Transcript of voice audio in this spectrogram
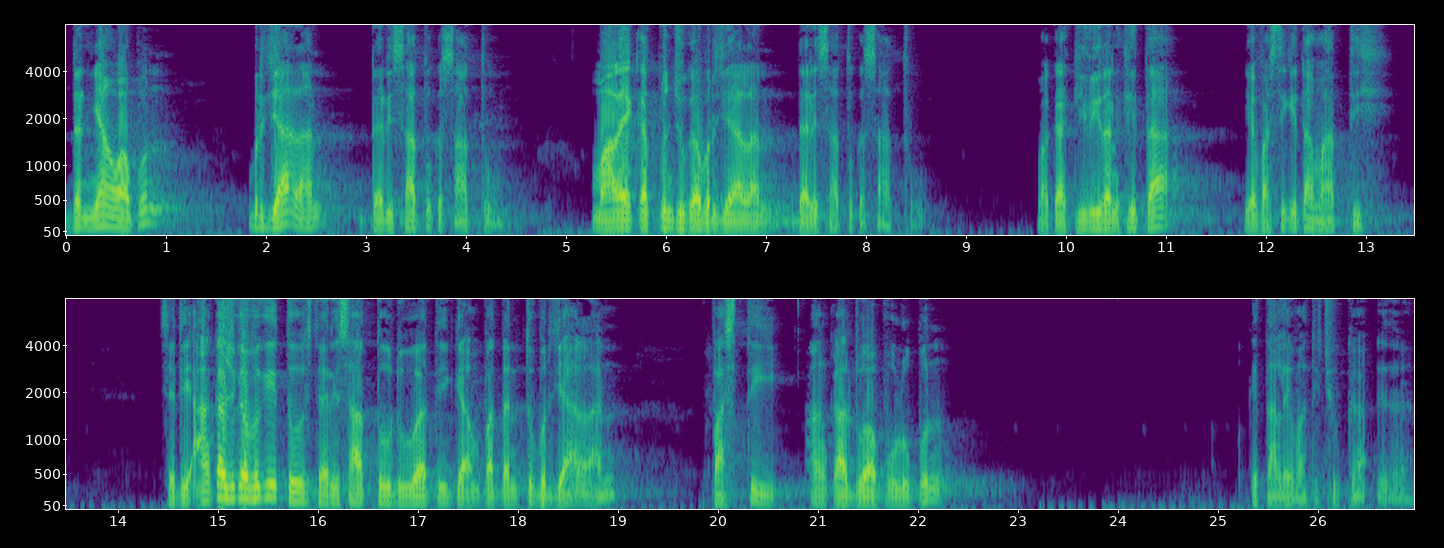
dan nyawa pun berjalan dari satu ke satu. Malaikat pun juga berjalan dari satu ke satu maka giliran kita ya pasti kita mati. Jadi angka juga begitu dari satu dua tiga empat dan itu berjalan pasti angka 20 pun kita lewati juga gitu kan.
